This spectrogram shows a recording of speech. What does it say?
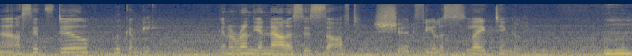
Now sit still, look at me. Gonna run the analysis soft. Should feel a slight tingling. Mm-hmm.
